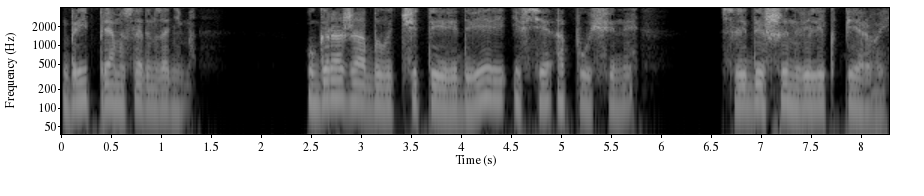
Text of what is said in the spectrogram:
Бри прямо следом за ним. У гаража было четыре двери, и все опущены. Следы шин вели к первой.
